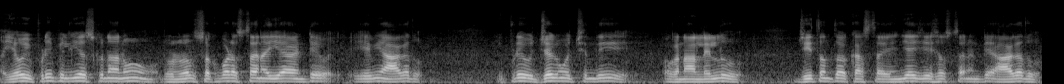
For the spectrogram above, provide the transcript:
అయ్యో ఇప్పుడే పెళ్ళి చేసుకున్నాను. రెండు రోజులు సుఖపడొస్తాను అయ్యా అంటే ఏమీ ఆగదు. ఇప్పుడే ఉద్యోగం వచ్చింది. ఒక నాలుగు నెలలు జీతంతో కాస్త ఎంజాయ్ చేసి వస్తానంటే ఆగదు.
